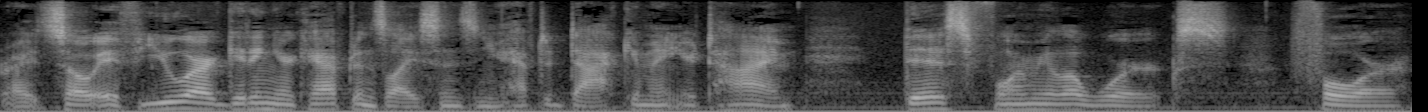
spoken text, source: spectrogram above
Right? So if you are getting your captain's license and you have to document your time, this formula works for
